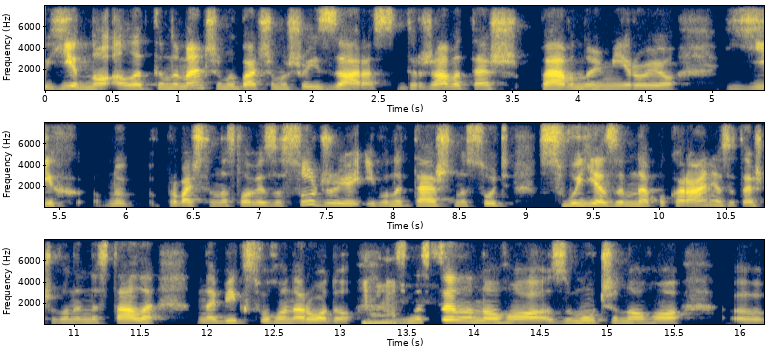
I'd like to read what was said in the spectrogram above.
гідно, але тим не менше, ми бачимо, що і зараз держава теж певною мірою їх ну пробачте на слові засуджує, і вони теж несуть своє земне покарання за те, що вони не стали на бік свого народу, Мгм. знесиленого, змученого. Е,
